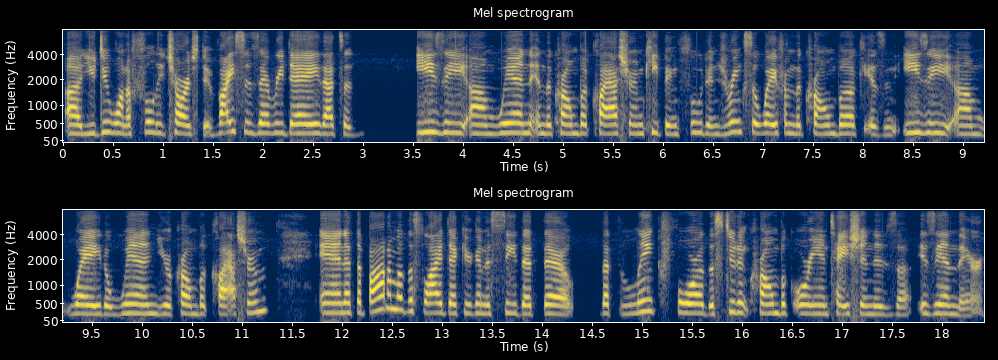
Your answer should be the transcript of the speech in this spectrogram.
Uh, you do want to fully charge devices every day. That's a easy um, win in the Chromebook classroom. Keeping food and drinks away from the Chromebook is an easy um, way to win your Chromebook classroom. And at the bottom of the slide deck, you're going to see that there that the link for the student Chromebook orientation is, uh, is in there.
